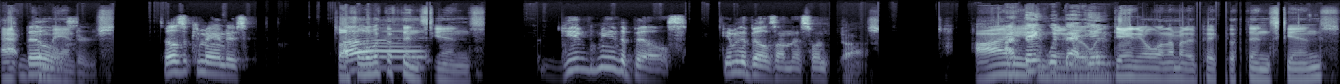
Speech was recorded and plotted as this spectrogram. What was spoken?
at Bills. Commanders. Bills at Commanders. Buffalo with the Uh, thin skins. Give me the Bills. Give me the Bills on this one. Josh. I, I think am with gonna that go with in- Daniel, and I'm going to pick the thin skins.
